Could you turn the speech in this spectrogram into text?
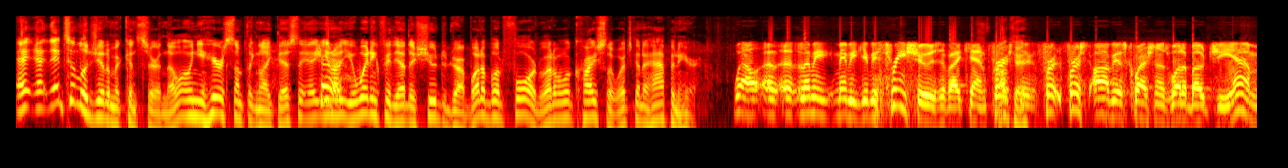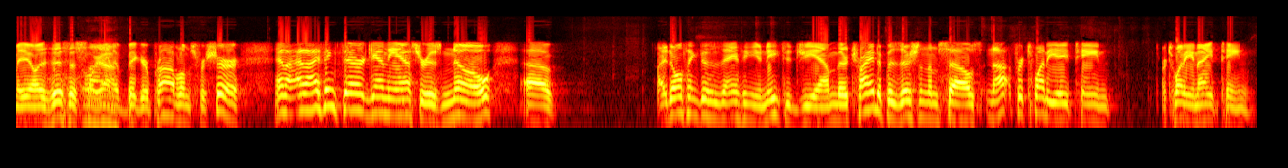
It's a legitimate concern, though. When you hear something like this, sure. you know, you're waiting for the other shoe to drop. What about Ford? What about Chrysler? What's going to happen here? Well, uh, uh, let me maybe give you three shoes if I can. First, okay. uh, first obvious question is what about GM? You know, is this a sign oh, yeah. of bigger problems for sure? And, and I think there again the answer is no. Uh, I don't think this is anything unique to GM. They're trying to position themselves not for 2018 or 2019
